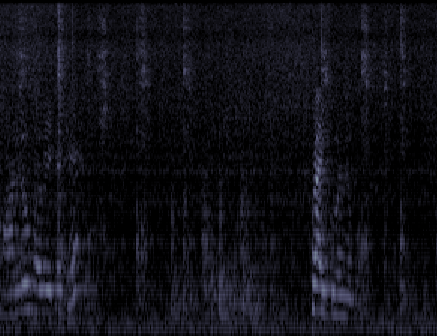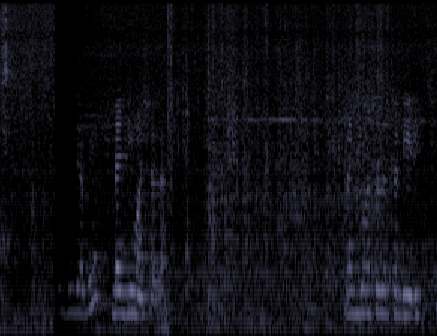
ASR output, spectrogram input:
ভালোভাবে এটাকে ফ্রাই করে ম্যাগি মশলা। ম্যাগি মশলাটা দিয়ে দিচ্ছি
